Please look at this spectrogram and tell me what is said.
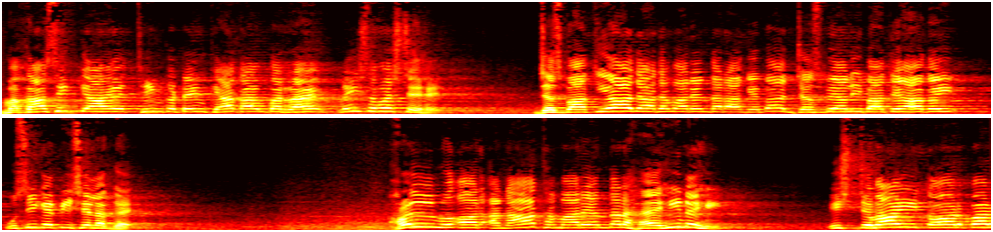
مقاصد کیا ہے، تھنک ٹینک کیا کام کر رہا ہے، نہیں سمجھتے ہیں۔ جذباتیات آج ہمارے اندر آگے بعد جذبے والی باتیں آ گئی اسی کے پیچھے لگ گئے۔ حلم اور انات ہمارے اندر ہے ہی نہیں۔ اجتماعی طور پر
